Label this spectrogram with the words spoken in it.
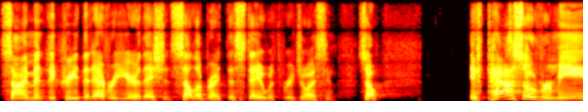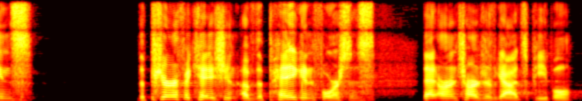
Simon decreed that every year they should celebrate this day with rejoicing. So, if Passover means the purification of the pagan forces that are in charge of God's people,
